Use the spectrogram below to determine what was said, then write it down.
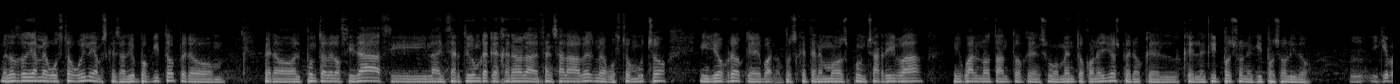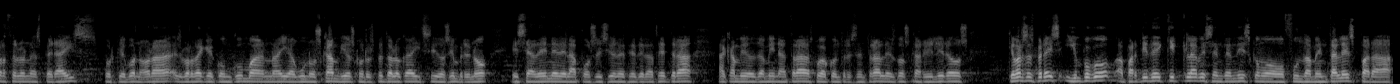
el otro día me gustó Williams que salió poquito pero pero el punto de velocidad y la incertidumbre que generó la defensa a la vez me gustó mucho y yo creo que bueno pues que tenemos punch arriba igual no tanto que en su momento con ellos pero que el, que el equipo es un equipo sólido ¿Y qué Barcelona esperáis? Porque bueno, ahora es verdad que con Kuman hay algunos cambios con respecto a lo que ha sido siempre, ¿no? Ese ADN de la posesión, etcétera, etcétera. Ha cambiado también atrás, juega con tres centrales, dos carrileros. ¿Qué más esperáis? Y un poco, a partir de qué claves entendéis como fundamentales para,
